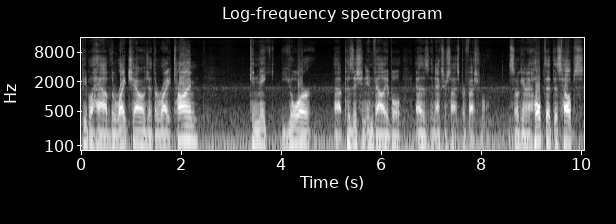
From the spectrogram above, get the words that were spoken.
people have the right challenge at the right time can make your uh, position invaluable as an exercise professional. So, again, I hope that this helps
